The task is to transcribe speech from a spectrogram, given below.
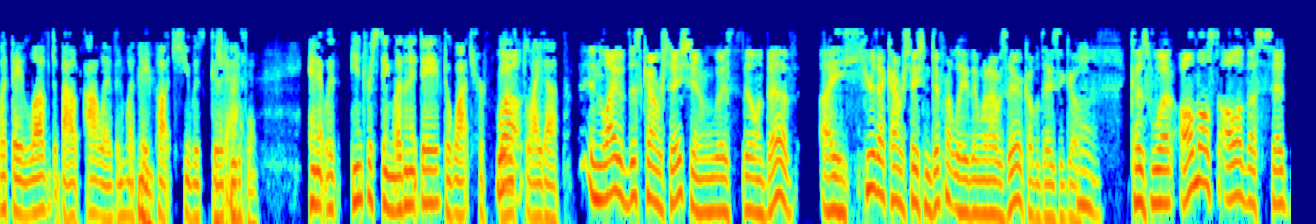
what they loved about Olive and what mm. they hmm. thought she was good at. And it was interesting, wasn't it, Dave, to watch her face well, light up? In light of this conversation with Bill and Bev, I hear that conversation differently than when I was there a couple of days ago. Because mm. what almost all of us said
